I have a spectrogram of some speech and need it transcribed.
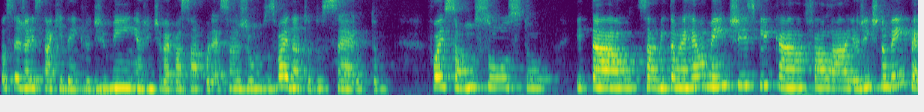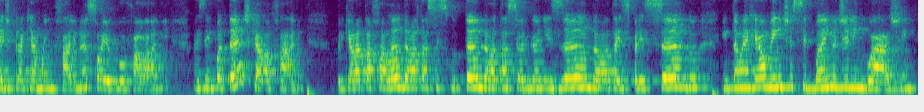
Você já está aqui dentro de mim, a gente vai passar por essa juntos, vai dar tudo certo. Foi só um susto e tal, sabe? Então é realmente explicar, falar. E a gente também pede para que a mãe fale, não é só eu que vou falar ali, mas é importante que ela fale porque ela está falando, ela está se escutando, ela está se organizando, ela está expressando. Então, é realmente esse banho de linguagem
